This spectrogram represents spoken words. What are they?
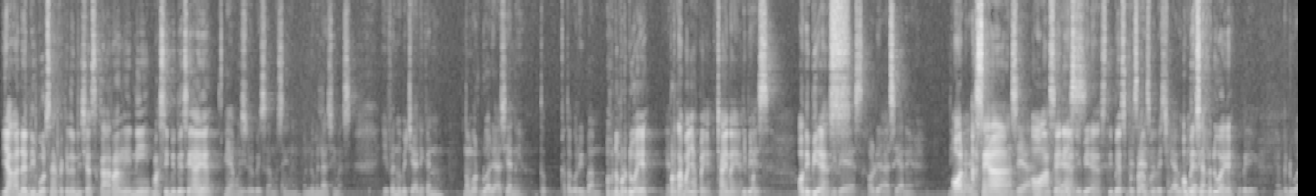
yang ada di Bursa Efek Indonesia sekarang ini masih BBCA ya. Iya mas, bisa masih mendominasi mas. Even BBCA ini kan nomor 2 di Asia nih untuk kategori bank. Oh, nomor dua ya? Pertamanya apa ya? China ya? DBS. Oh, DBS. DBS kalau di ASEAN ya. Oh, DBS, ASEAN. ASEAN. Oh, ASEAN ya, DBS. DBS. DBS pertama. BCA, Oh, BCA kedua ya? Yang kedua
